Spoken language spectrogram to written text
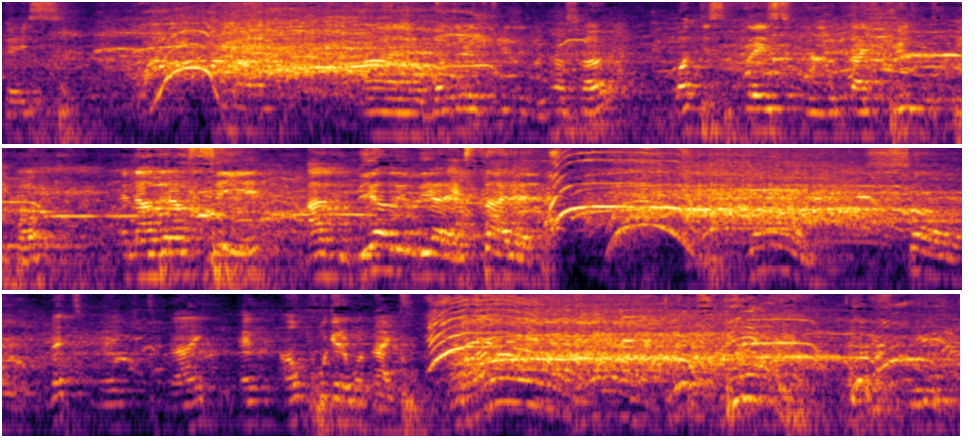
Space. I wondered during the rehearsal what this place will look like filled with people. And now that I'm seeing it, I'm really, really excited. Wow. So let's make tonight an unforgettable night. Let's beat it! Hey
